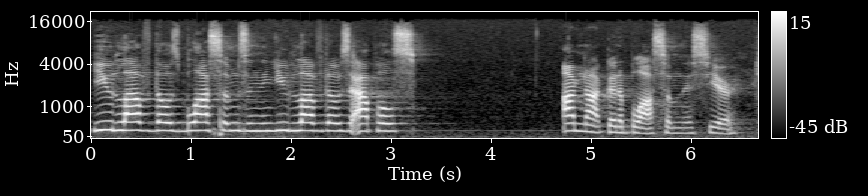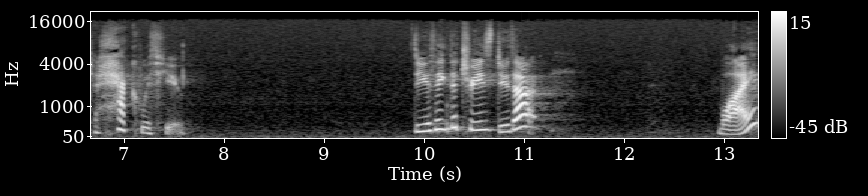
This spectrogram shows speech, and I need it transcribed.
you love those blossoms and you love those apples, I'm not going to blossom this year. To heck with you. Do you think the trees do that? Why?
